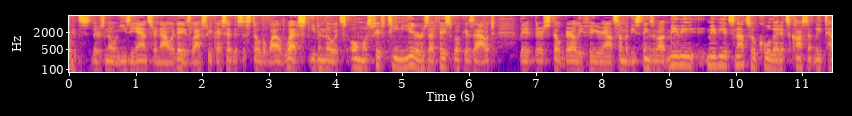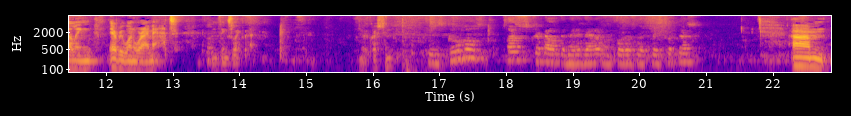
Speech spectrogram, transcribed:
it's there's no easy answer nowadays. Last week I said this is still the Wild West, even though it's almost 15 years that Facebook is out. They, they're still barely figuring out some of these things about maybe maybe it's not so cool that it's constantly telling everyone where I'm at and things like that. Another question? Does Google Plus strip out the metadata on photos like Facebook does? Um,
